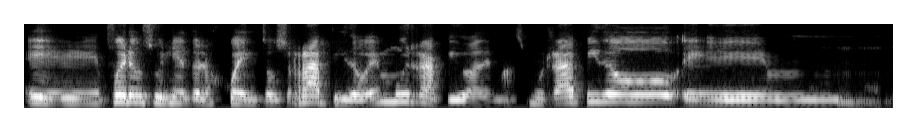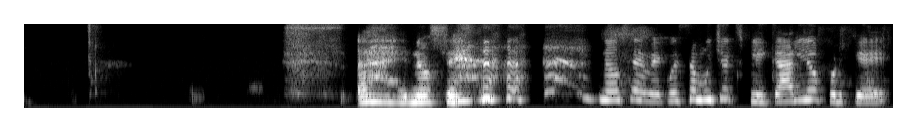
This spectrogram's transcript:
Eh, fueron surgiendo los cuentos rápido, eh, muy rápido además, muy rápido. Eh, ay, no sé, no sé, me cuesta mucho explicarlo porque,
